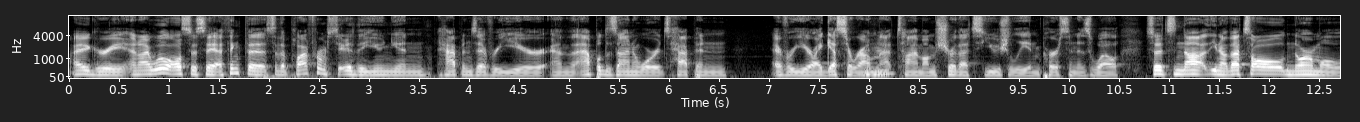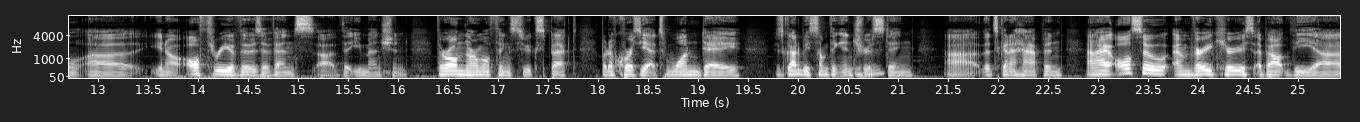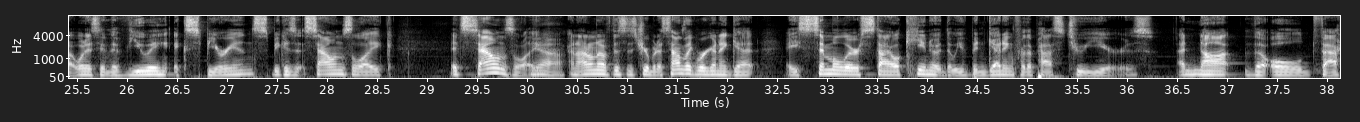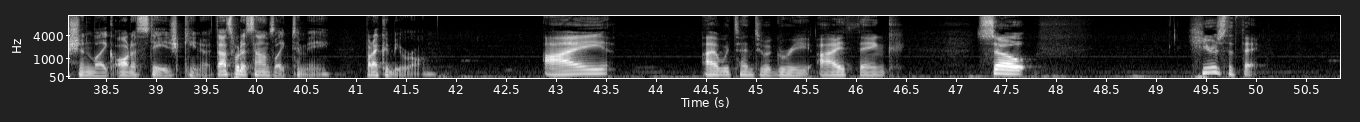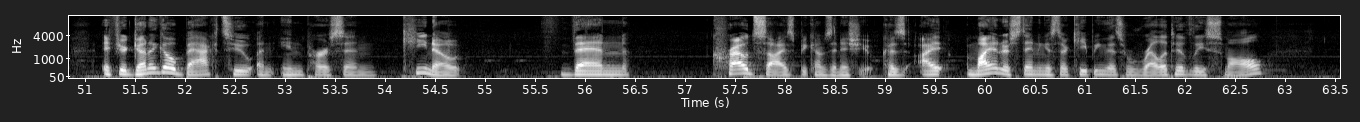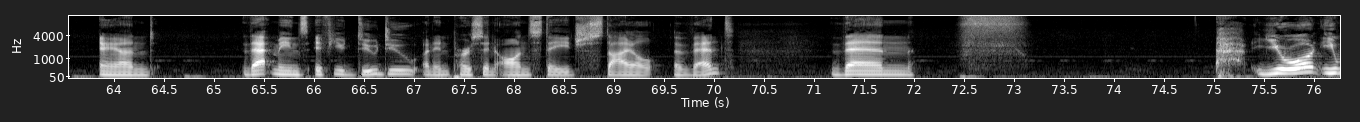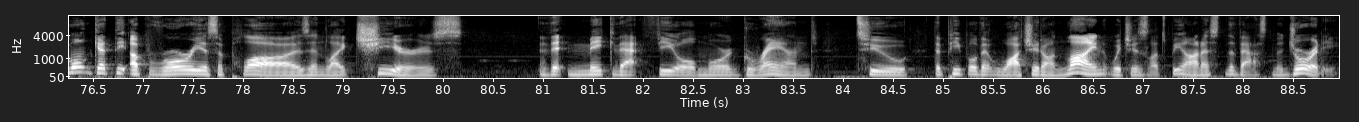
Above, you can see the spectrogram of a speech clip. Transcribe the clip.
I agree, and I will also say I think the so the platform State of the Union happens every year, and the Apple Design Awards happen every year. I guess around Mhm. that time. I'm sure that's usually in person as well. So it's not you know that's all normal. Uh, you know all three of those events uh, that you mentioned, they're all normal things to expect. But of course, yeah, it's one day. There's got to be something interesting. uh, that's going to happen. And I also am very curious about the uh, what do I say the viewing experience because it sounds like it sounds like Yeah. and I don't know if this is true, but it sounds like we're going to get a similar style keynote that we've been getting for the past two years, and not the old fashioned like on a stage keynote. That's what it sounds like to me, but I could be wrong. I I would tend to agree. I think so here's the thing. If you're going to go back to an in-person keynote, then crowd size becomes an issue cuz I my understanding is they're keeping this relatively small and that means if you do do an in-person on stage style event then you won't you won't get the uproarious applause and like cheers that make that feel more grand to the people that watch it online, which is let's be honest, the vast majority.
